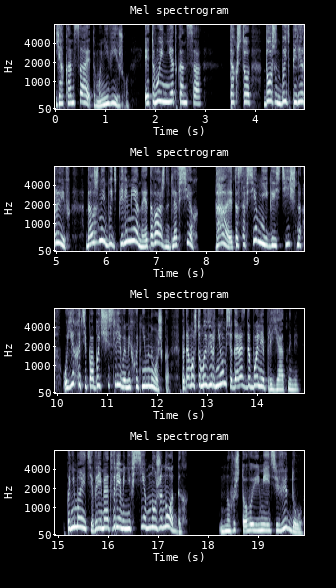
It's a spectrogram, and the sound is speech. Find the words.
«Я конца этому не вижу. Этому и нет конца. Так что должен быть перерыв, должны быть перемены, это важно для всех. Да, это совсем не эгоистично уехать и побыть счастливыми хоть немножко, потому что мы вернемся гораздо более приятными. Понимаете, время от времени всем нужен отдых». «Ну, что вы имеете в виду?»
